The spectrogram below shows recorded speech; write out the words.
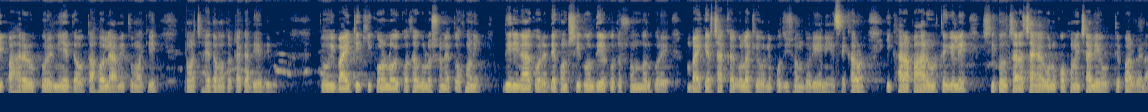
এই পাহাড়ের উপরে নিয়ে দাও, তাহলে আমি তোমাকে তোমার চাহিদা মতো টাকা দিয়ে দিব। তো ওই বাইটি কি করল? ওই কথাগুলো শুনে তখনই দেরি না করে দেখুন শিকল দিয়ে কত সুন্দর করে বাইকের চাক্কাগুলোকে উনি পজিশন ধরিয়ে নিয়েছে। কারণ এই খারাপ পাহাড়ে উঠতে গেলে শিকল ছাড়া চাকাগুলো কখনোই চালিয়ে উঠতে পারবে না।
